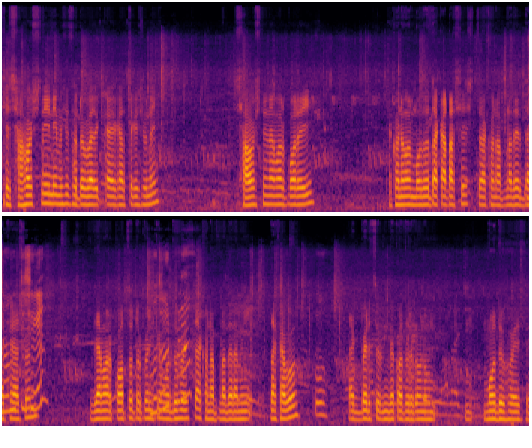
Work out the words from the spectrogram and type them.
সে সাহস নিয়ে নেমেছে ছোটোবেলার কাছ থেকে শুনে। সাহস নিয়ে নামার পরেই এখন আমার মধুটা কাটা শেষ তো এখন আপনাদের দেখে আসুন যে আমার কতটুকুন কি মধু হয়েছে এখন আপনাদের আমি দেখাবো। একবার চলুন কত রকম মধু হয়েছে।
